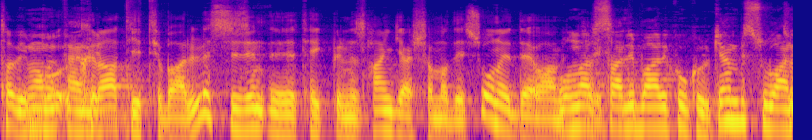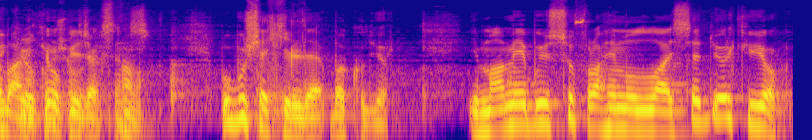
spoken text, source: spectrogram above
Tabii İmam bu Efendi- kıraat itibariyle sizin e, tekbiriniz hangi aşamadaysa ona devam Onlar edecek. Salih Barik okurken biz Subhaneke, Sübhaneke okumuş okuyacaksınız. Tamam. Bu bu şekilde bakılıyor. İmam Ebu Yusuf Rahimullah ise diyor ki yok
